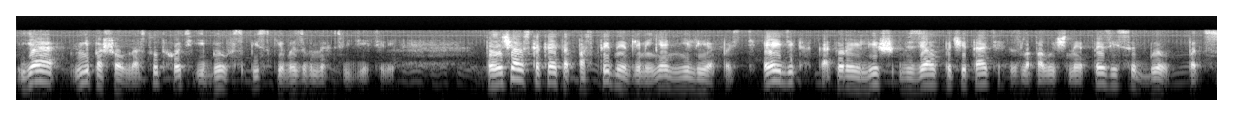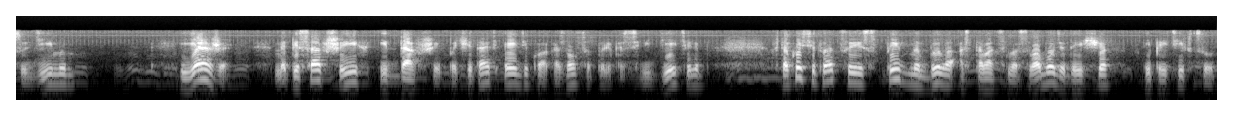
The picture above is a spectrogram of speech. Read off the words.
Я не пошел на суд, хоть и был в списке вызванных свидетелей. Получалась какая-то постыдная для меня нелепость. Эдик, который лишь взял почитать злополучные тезисы, был подсудимым. Я же, написавший их и давший почитать Эдику, оказался только свидетелем. В такой ситуации стыдно было оставаться на свободе, да еще и прийти в суд.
